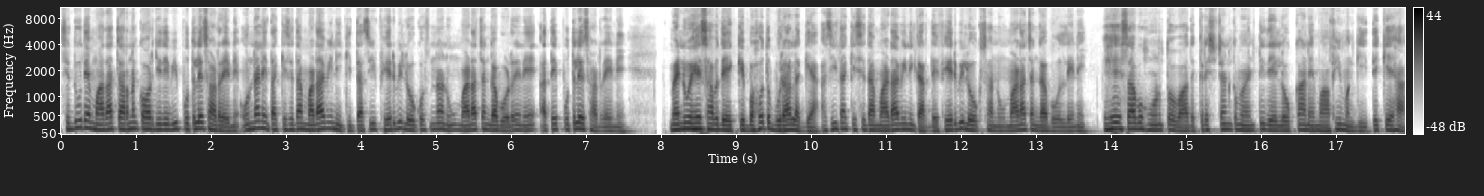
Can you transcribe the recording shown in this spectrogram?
ਸਿੱਧੂ ਦੇ ਮਾਤਾ ਚਰਨ ਕੌਰ ਜੀ ਦੇ ਵੀ ਪੁਤਲੇ ਸਾੜ ਰਹੇ ਨੇ। ਉਹਨਾਂ ਨੇ ਤਾਂ ਕਿਸੇ ਦਾ ਮਾੜਾ ਵੀ ਨਹੀਂ ਕੀਤਾ ਸੀ, ਫਿਰ ਵੀ ਲੋਕ ਉਹਨਾਂ ਨੂੰ ਮਾੜਾ ਚੰਗਾ ਬੋਲ ਰਹੇ ਨੇ ਅਤੇ ਪੁਤਲੇ ਸਾੜ ਰਹੇ ਨੇ। ਮੈਨੂੰ ਇਹ ਸਭ ਦੇਖ ਕੇ ਬਹੁਤ ਬੁਰਾ ਲੱਗਿਆ। ਅਸੀਂ ਤਾਂ ਕਿਸੇ ਦਾ ਮਾੜਾ ਵੀ ਨਹੀਂ ਕਰਦੇ, ਫਿਰ ਵੀ ਲੋਕ ਸਾਨੂੰ ਮਾੜਾ ਚੰਗਾ ਬੋਲਦੇ ਨੇ। ਇਹ ਸਭ ਹੋਣ ਤੋਂ ਬਾਅਦ ਕ੍ਰਿਸਚਨ ਕਮਿਊਨਿਟੀ ਦੇ ਲੋਕਾਂ ਨੇ ਮਾਫੀ ਮੰਗੀ ਤੇ ਕਿਹਾ,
